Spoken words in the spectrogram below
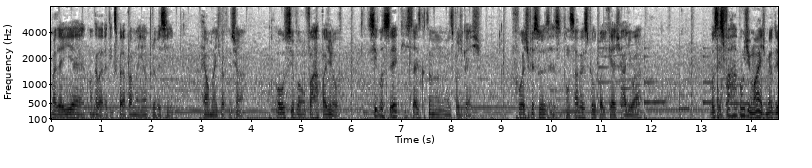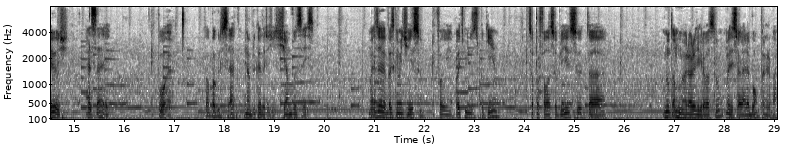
Mas aí é com a galera, tem que esperar para amanhã para ver se realmente vai funcionar. Ou se vão farrapar de novo. Se você que está escutando esse podcast for as pessoas responsáveis pelo podcast Rádio A, vocês farrapam demais, meu Deus. É sério. Porra, foi o bagulho certo. Não, brincadeira, gente. Te amo vocês. Mas é basicamente isso. Foi 8 minutos e pouquinho. Só pra falar sobre isso. Tá. Não tá no meu horário de gravação, mas esse horário é bom pra gravar.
